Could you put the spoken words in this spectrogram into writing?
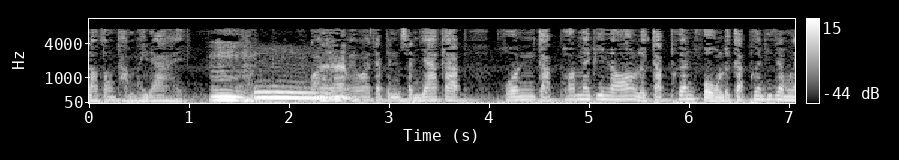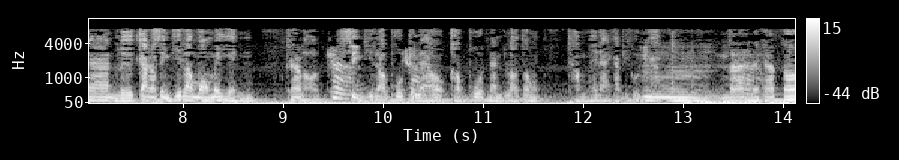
เราต้องทำให้ได้ อืมอืมว่านะฮะไม่ว่าจะเป็นสัญญากับคนกับพ่อแม่พี่น้องหรือกับเพื่อนฝูงหรือกับเพื่อนที่ทำงาน หรือกับครับสิ่งที่เรามองไม่เห็นครับเราค่ะสิ่งที่เราพูดไปแล้วคำพูดนั้นเราต้องทำให้ได้ครับพี่ขุนอืครับมได้นะครับ ก็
